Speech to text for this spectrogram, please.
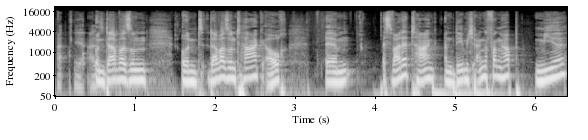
Ah, ja also, Und da war so ein, und da war so ein Tag auch, ähm, es war der Tag, an dem ich angefangen habe, mir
